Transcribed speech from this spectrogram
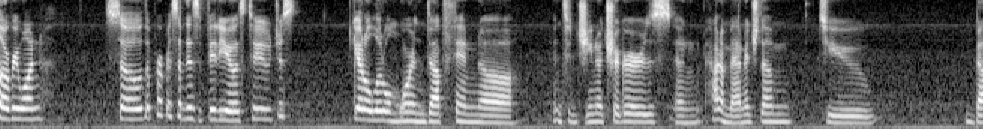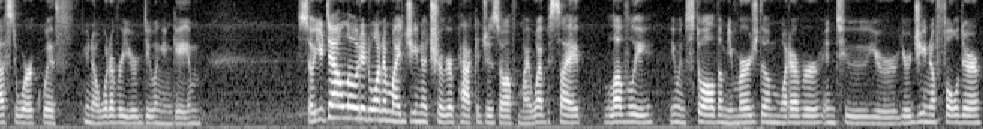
Hello everyone. So the purpose of this video is to just get a little more in depth in uh, into Gina triggers and how to manage them to best work with, you know, whatever you're doing in game. So you downloaded one of my Gina trigger packages off my website. Lovely. You install them, you merge them, whatever, into your, your Gina folder.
